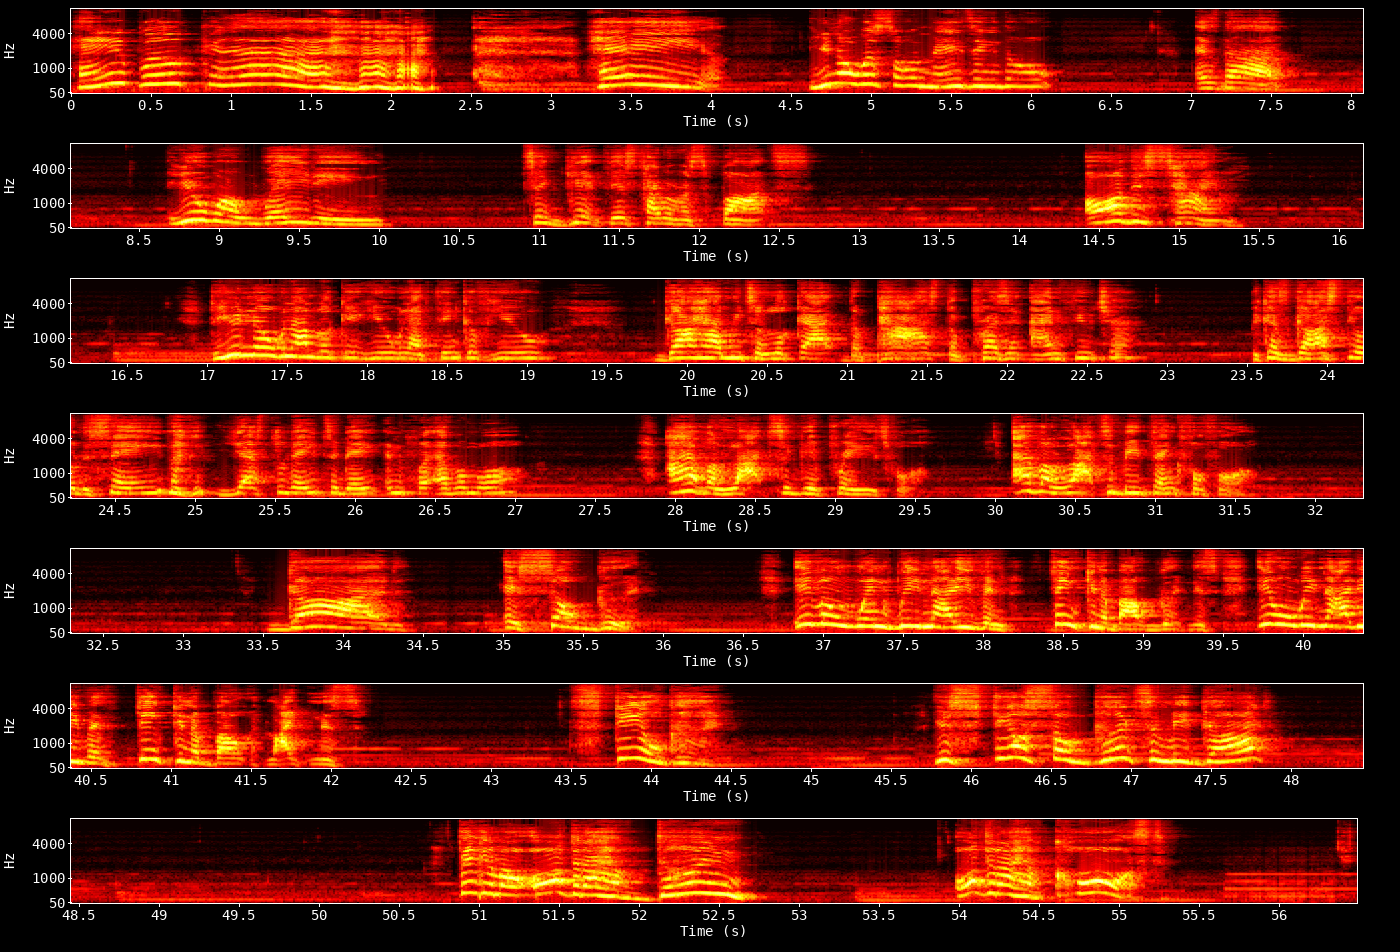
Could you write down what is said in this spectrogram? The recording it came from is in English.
Hey, Buka. hey, you know what's so amazing though? Is that you were waiting to get this type of response all this time. Do you know when I look at you, when I think of you, God had me to look at the past, the present, and future? Because God's still the same yesterday, today, and forevermore. I have a lot to give praise for. I have a lot to be thankful for. God is so good. Even when we're not even thinking about goodness, even when we're not even thinking about likeness, still good. You're still so good to me, God. Thinking about all that I have done, all that I have caused,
